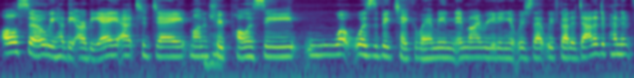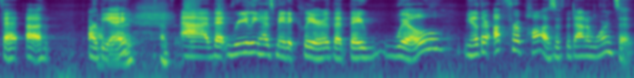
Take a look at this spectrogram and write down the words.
Also, we had the RBA out today, monetary Mm-hmm. policy. What was the big takeaway? I mean, in my reading, it was that we've got a data dependent Fed. Uh, RBA, RBA uh, that really has made it clear that they will, you know, they're up for a pause if the data warrants it.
